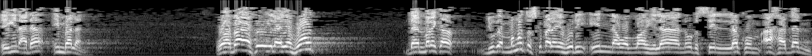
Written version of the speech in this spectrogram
Ingin ada imbalan. Wa ba'athu ila Yahud dan mereka juga mengutus kepada Yahudi, "Inna wallahi la nursil lakum ahadan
